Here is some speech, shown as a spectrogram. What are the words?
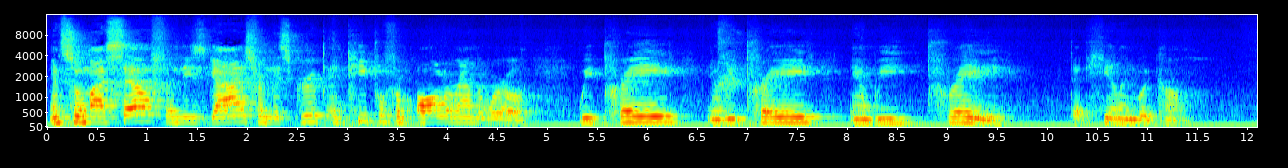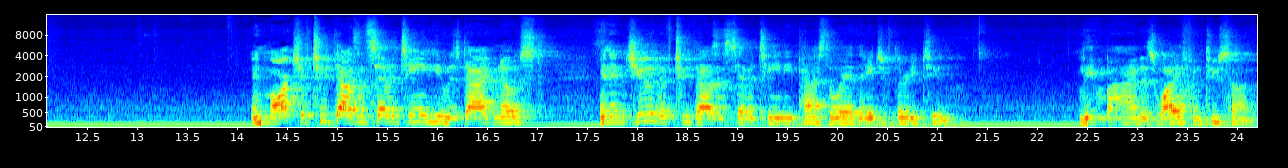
And so, myself and these guys from this group and people from all around the world, we prayed and we prayed and we prayed that healing would come. In March of 2017, he was diagnosed, and in June of 2017, he passed away at the age of 32, leaving behind his wife and two sons.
